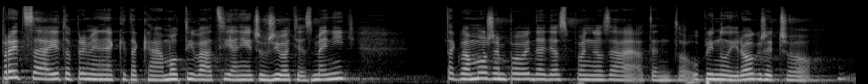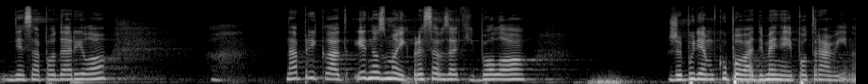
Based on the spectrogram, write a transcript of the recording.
predsa je to pre mňa nejaká taká motivácia niečo v živote zmeniť, tak vám môžem povedať aspoň za tento uplynulý rok, že čo dnes sa podarilo. Napríklad jedno z mojich presavzatí bolo, že budem kupovať menej potravín.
